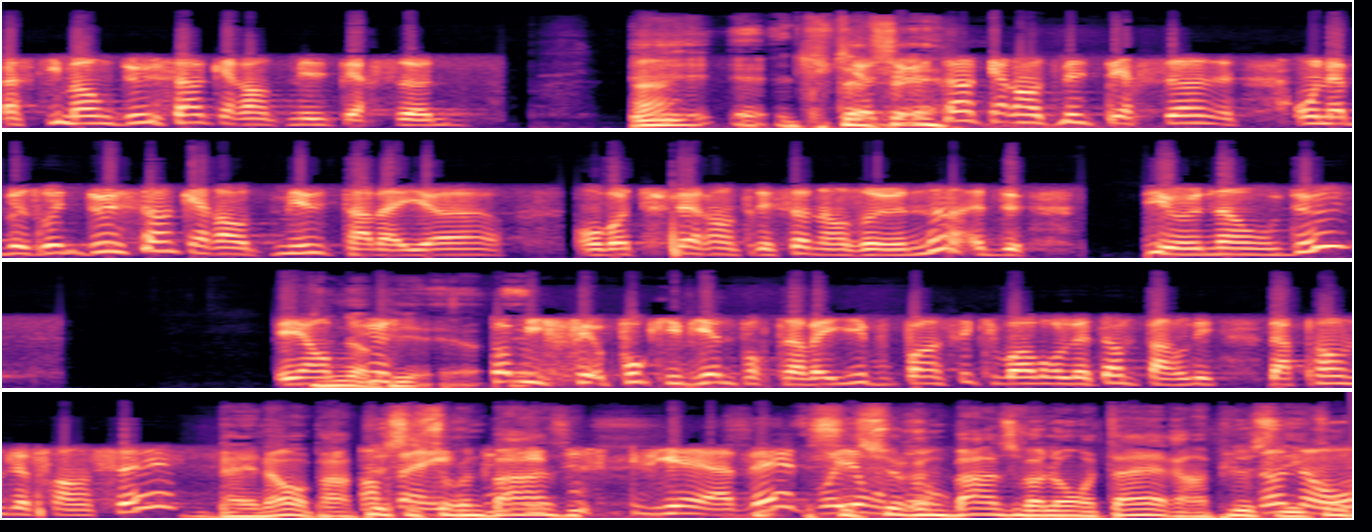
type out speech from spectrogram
parce qu'il manque 240 000 personnes. Hein? Et, euh, tout Il y a fait. 240 000 personnes. On a besoin de 240 000 travailleurs. On va tout faire entrer ça dans un an, de- un an ou deux? Et en Non, plus, puis, euh, comme il fait- faut qu'il vienne pour travailler, vous pensez qu'il va avoir le temps de parler, d'apprendre le français? Ben non, en plus, Enfin, c'est sur une base. C'est sur donc. une base volontaire, en plus, Non, les non, cours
